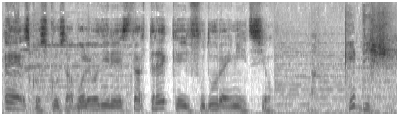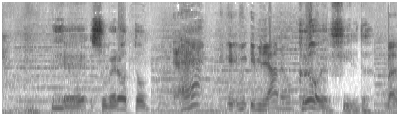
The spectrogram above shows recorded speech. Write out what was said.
Eh, scusa, scusa, volevo dire Star Trek Il futuro è inizio. Ma che dici? Eh, Super 8? Eh? E- Emiliano? Cloverfield. Ma,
